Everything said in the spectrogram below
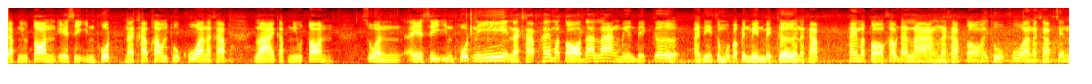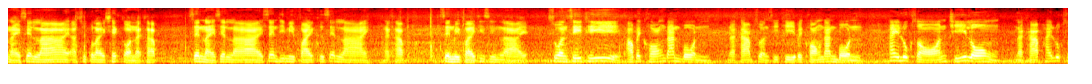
กับนิวตัน AC input นะครับ เข้าให้ถูกขั้วนะครับ ลายกับนิวตันส่วน AC input นี้นะครับ ให้มาต่อด้านล่างเมนเบรกเกอร์ อันนี้สมมุติว่าเป็นเมนเบรกเกอร์นะครับ ให้มาต่อเข้าด้านล่างนะครับ ต่อให้ถูกขั้วนะครับ เส้นไหนเส้นลายอสุกไลเช็คก่อนนะครับ เส้นไหนเส้นลาย เส้นที่มีไฟคือเส้นลายนะครับ เส้นมีไฟที่เส้นลาย ส่วน CT เอาไปคล้องด้านบนนะครับ ส่วน CT ไปคล้องด้านบน ให้ลูกศรชี้ลงนะครับ ให้ลูกศ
